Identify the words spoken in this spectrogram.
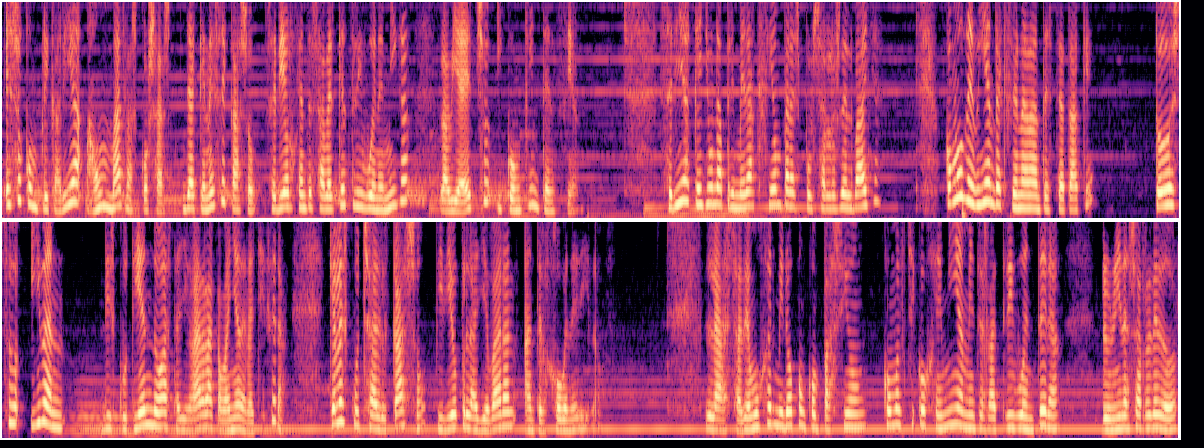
Eso complicaría aún más las cosas, ya que en ese caso sería urgente saber qué tribu enemiga lo había hecho y con qué intención. ¿Sería aquello una primera acción para expulsarlos del valle? ¿Cómo debían reaccionar ante este ataque? Todo esto iban discutiendo hasta llegar a la cabaña de la hechicera, que al escuchar el caso pidió que la llevaran ante el joven herido. La sabia mujer miró con compasión cómo el chico gemía mientras la tribu entera, reunida a su alrededor,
